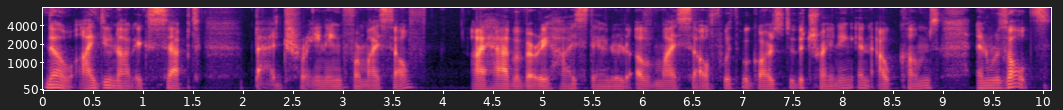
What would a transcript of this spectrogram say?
No, I do not accept bad training for myself. I have a very high standard of myself with regards to the training and outcomes and results.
